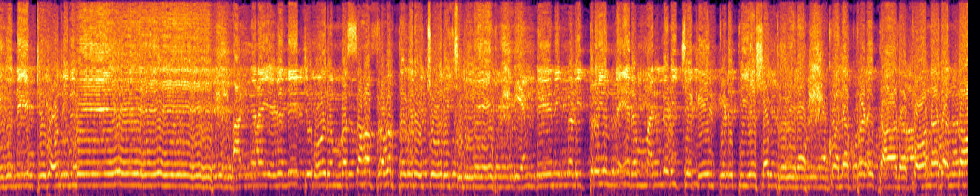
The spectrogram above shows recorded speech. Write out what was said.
എഴുന്നേറ്റ് പോന്നില്ലേ? അങ്ങനെ എഴുന്നേറ്റ് പോരുമ്പോ സഹപ്രവർത്തകരെ ചോദിച്ചില്ലേ? എന്തേ നിങ്ങൾ ഇത്രയും നേരം മല്ലടിച്ച് കീഴ്പ്പെടുത്തിയ ശത്രുവിനെ കൊലപ്പെടുത്താതെ പോന്നതെന്താ?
